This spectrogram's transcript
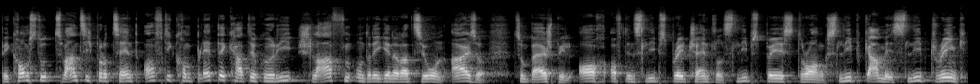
bekommst du 20% auf die komplette Kategorie Schlafen und Regeneration. Also zum Beispiel auch auf den Sleep Spray Gentle, Sleep Spray Strong, Sleep Gummy, Sleep Drink,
